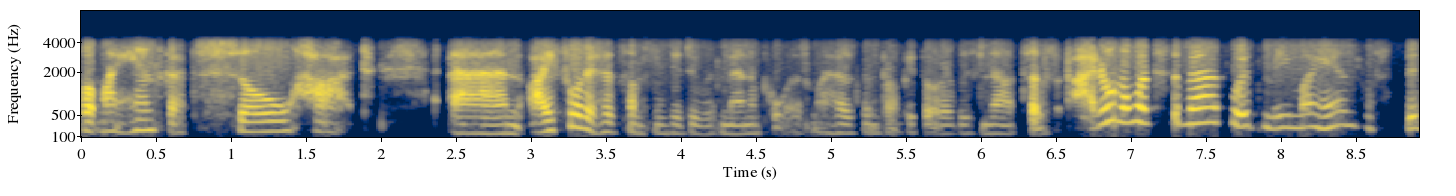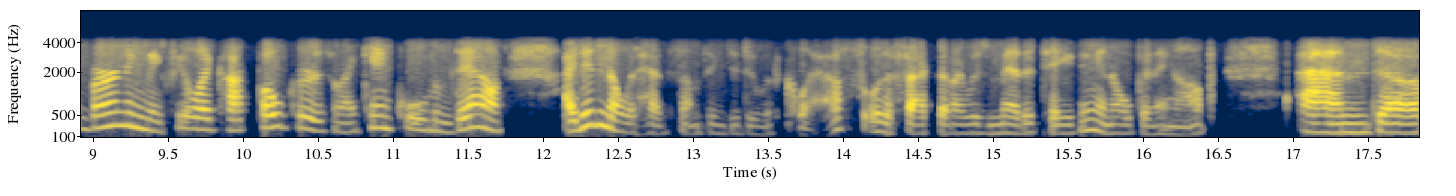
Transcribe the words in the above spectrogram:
but my hands got so hot. And I thought it had something to do with menopause. My husband probably thought I was nuts. I, was, I don't know what's the matter with me. My hands they're burning. They feel like hot pokers, and I can't cool them down. I didn't know it had something to do with class or the fact that I was meditating and opening up. And uh,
